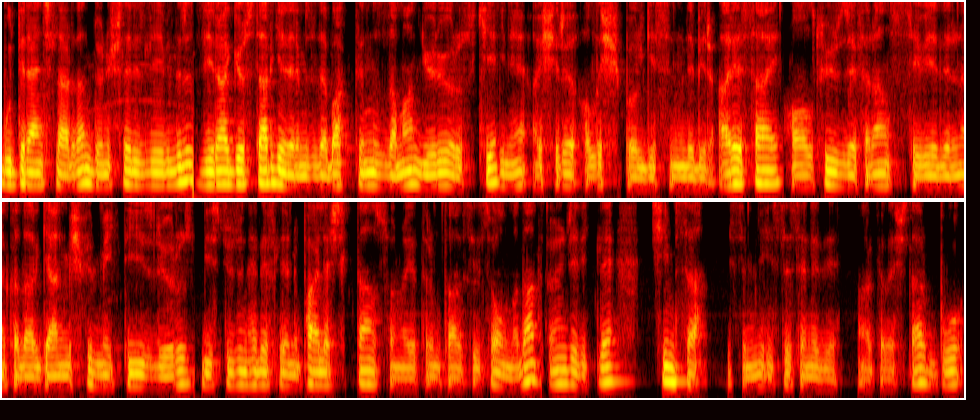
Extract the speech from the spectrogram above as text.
bu dirençlerden dönüşler izleyebiliriz. Zira göstergelerimize de baktığımız zaman görüyoruz ki yine aşırı alış bölgesinde bir RSI 600 referans seviyelerine kadar gelmiş bir MACD izliyoruz. BIST 100'ün hedeflerini paylaştıktan sonra yatırım tavsiyesi olmadan öncelikle Çimsa isimli hisse senedi arkadaşlar. Bu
